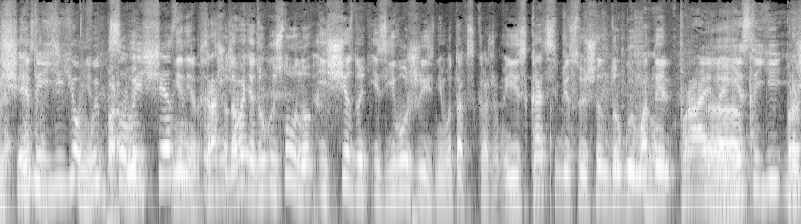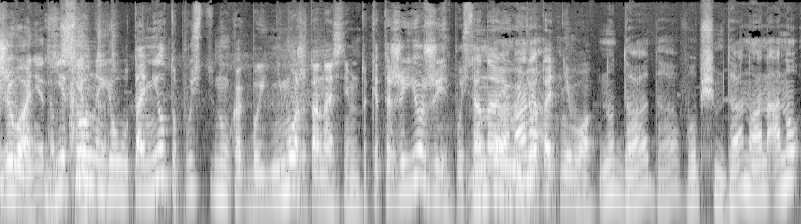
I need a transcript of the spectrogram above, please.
Исчезнуть? Это ее Нет, выбор. Слово исчезнуть Нет, нет, хорошо, давайте другое слово, но исчезнуть из его жизни, вот так скажем, и искать себе совершенно другую модель Ну, правильно, э, если проживания там Если он ее утомил, то пусть, ну, как бы не может она с ним. Так это же ее жизнь, пусть Ну она да, уйдет она- от него. Ну да, да, в общем, да. Но она, оно,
